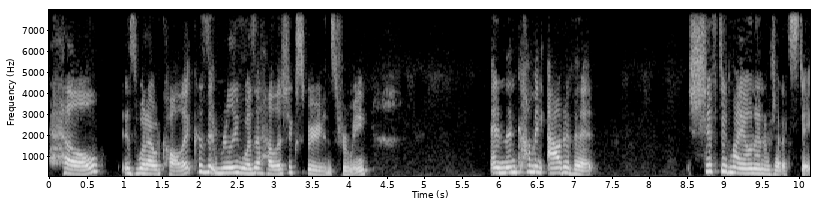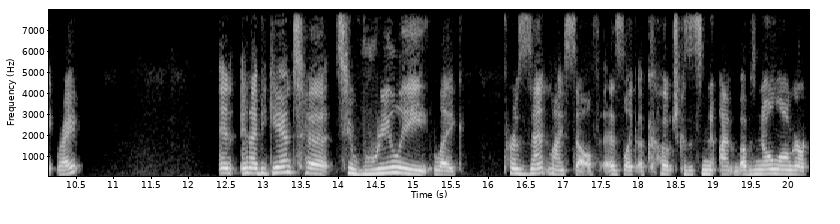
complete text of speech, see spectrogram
hell is what I would call it because it really was a hellish experience for me. And then coming out of it shifted my own energetic state, right? And and I began to to really like present myself as like a coach because it's no, I, I was no longer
